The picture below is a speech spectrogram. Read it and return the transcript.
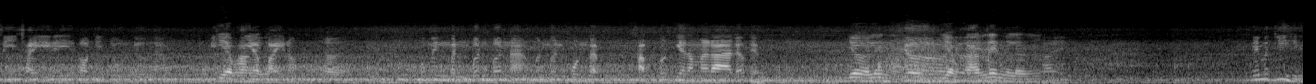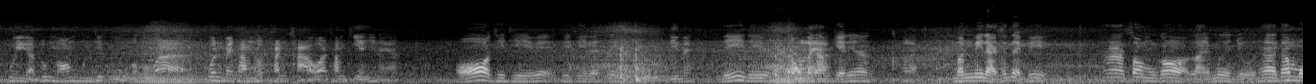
ซีใช้ไอ้ตอนที่จูนเดิมนะเกียร์พังเกียร์ไปเนาะใช่เพราะแม่งมันเบิ้ลเบิ้ลๆอะมันเหมือนคนแบบขับรถเกียร์ธรรมดาแล้วแบบ เยอะเล่นนะเยอะ เหยียบคานเล่นอะไรแบบนี้ใช่เฮ้ยเมื่อกี้เห็นคุยกับลูกน้องคุณที่อู่เขาบอกว่าอ้วนไปทำรถคันขาวอะทำเกียร์ที่ไหนอะอ๋อทีทีพี่ทีทีเลสซิ่งดีไหม ดีดีส่งไปเท่าไหร่อะทำเกียร์ที่นั่น เท่าไหร่มันมีหลายสเต็ปพี่ ถ้าซ่อมก็หลายหมื่นอยู่ ถ้าถ้าโม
